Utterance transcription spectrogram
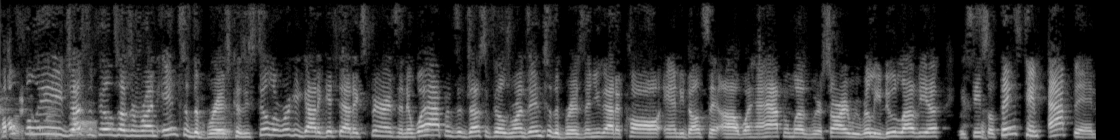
hopefully bridge Justin off. Fields doesn't run into the bridge because he's still a rookie. Got to get that experience. And then what happens if Justin Fields runs into the bridge? Then you got to call Andy Dalton. Say, uh, what happened was we're sorry. We really do love you. You see, so things can happen.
